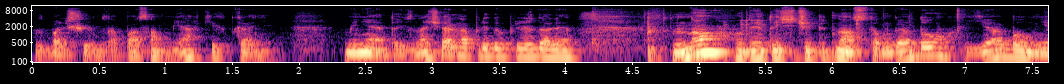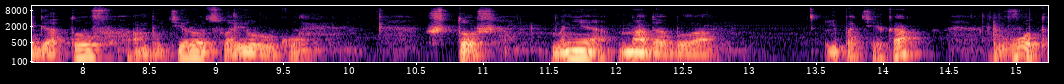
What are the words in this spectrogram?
с большим запасом мягких тканей. Меня это изначально предупреждали. Но в 2015 году я был не готов ампутировать свою руку. Что ж, мне надо была ипотека. Вот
